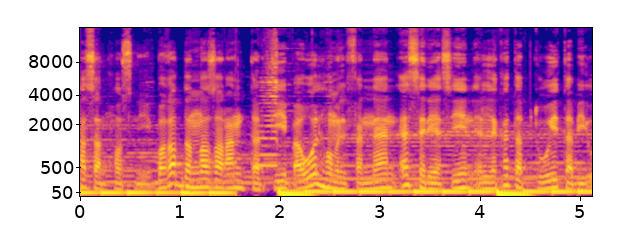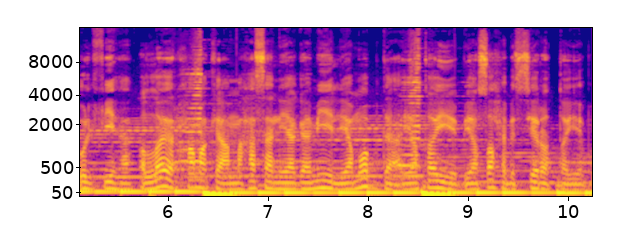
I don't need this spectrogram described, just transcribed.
حسن حسني. بغض النظر عن الترتيب أولهم الفنان آسر ياسين اللي كتب تويتة بيقول فيها الله يرحمك يا عم حسن يا جميل يا مبدع يا طيب يا صاحب السيرة الطيبة.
